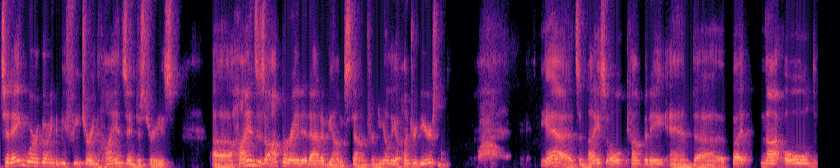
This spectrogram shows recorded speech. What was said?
Today, we're going to be featuring Hynes Industries. Uh, Hynes is operated out of Youngstown for nearly 100 years now. Wow. Yeah, it's a nice old company, and uh, but not old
